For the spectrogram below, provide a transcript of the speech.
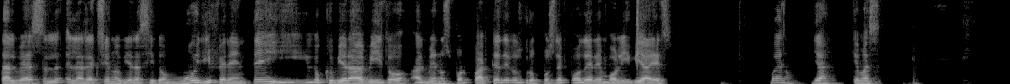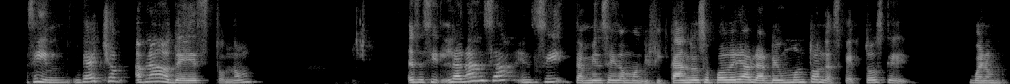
tal vez la reacción hubiera sido muy diferente y lo que hubiera habido, al menos por parte de los grupos de poder en Bolivia, es, bueno, ya, ¿qué más? Sí, de hecho, hablando de esto, ¿no? Es decir, la danza en sí también se ha ido modificando, se podría hablar de un montón de aspectos que, bueno,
